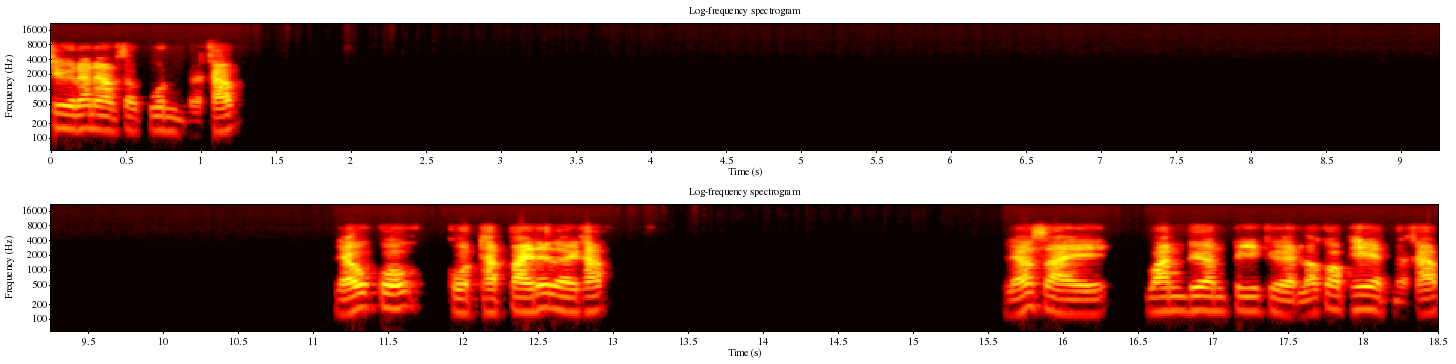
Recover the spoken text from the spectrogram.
ชื่อและนามสกุลนะครับ แล้วกกดถัดไปได้เลยครับ แล้วใส่วันเดือนปีเกิดแล้วก็เพศนะครับ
